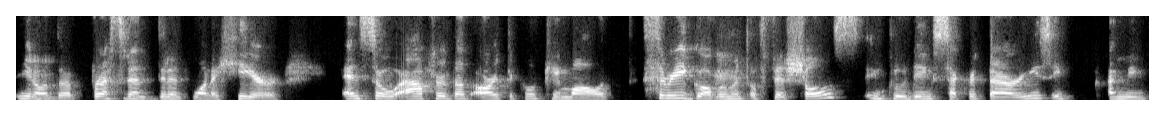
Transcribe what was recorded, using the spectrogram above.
you know, mm. the president didn't want to hear. And so after that article came out, three government officials, including secretaries, I mean,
